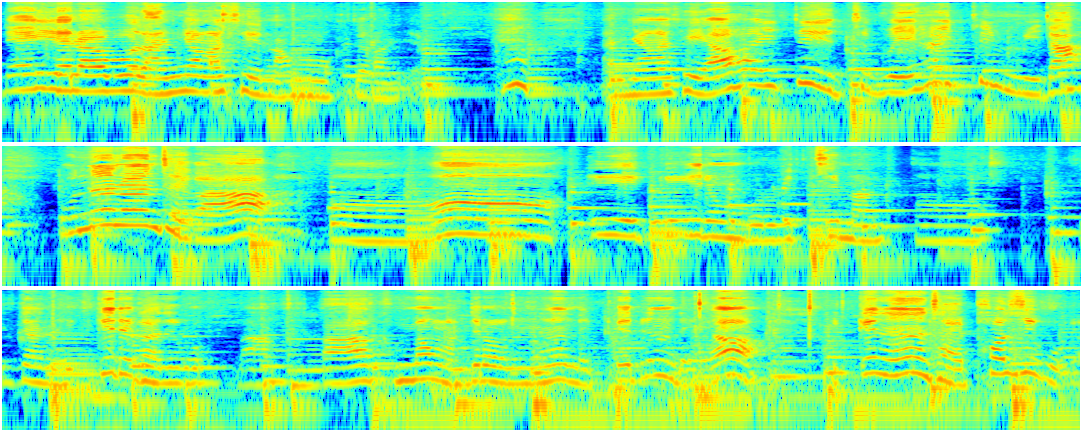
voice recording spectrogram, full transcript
네 여러분 안녕하세요. 나무 먹자라니요. 안녕하세요. 화이트 유튜브의 화이트입니다. 오늘은 제가 어, 어 이게 그 이름 모르겠지만 어 일단 액기를 가지고 아까 금방 만들어놓는 액기인데요. 액기는 잘 퍼지고요.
